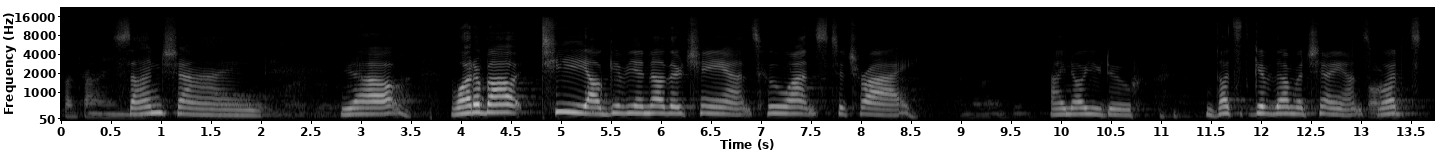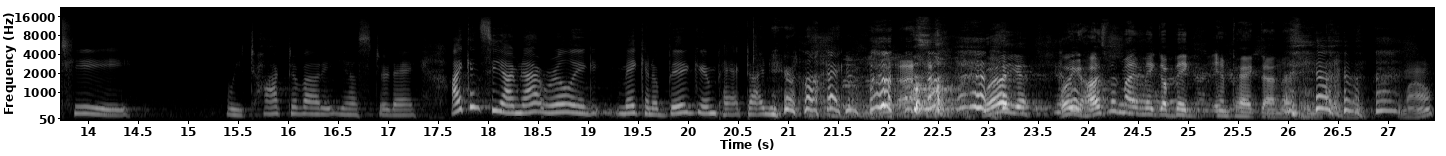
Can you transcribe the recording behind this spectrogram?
Sunshine. Sunshine. Yeah. What about tea? I'll give you another chance. Who wants to try? I know you do. Let's give them a chance. What's tea? We talked about it yesterday. I can see I'm not really making a big impact on your life. Well, you, well, your husband might make a big impact on us tomorrow.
